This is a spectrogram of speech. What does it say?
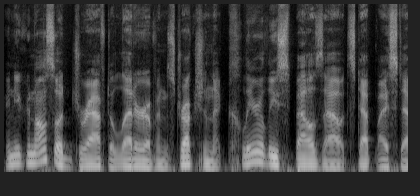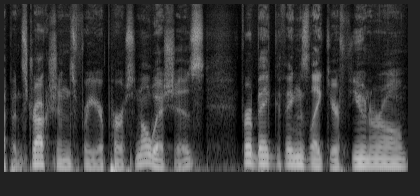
And you can also draft a letter of instruction that clearly spells out step by step instructions for your personal wishes for big things like your funeral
